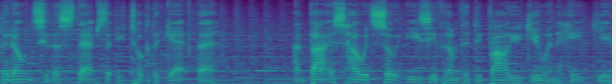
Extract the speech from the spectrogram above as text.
They don't see the steps that you took to get there, and that is how it's so easy for them to devalue you and hate you.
